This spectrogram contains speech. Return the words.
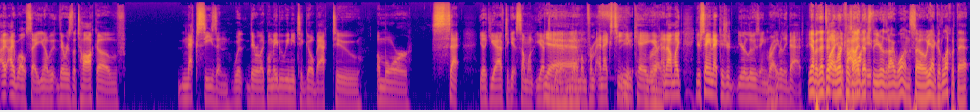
I, I will say, you know, there was the talk of next season. With they were like, well, maybe we need to go back to a more set. Like you have to get someone, you have to get a minimum from NXT UK, have- right. and I'm like, you're saying that because you're you're losing Right. really bad. Yeah, but that didn't But work because I I, that's if- the year that I won. So yeah, good luck with that.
